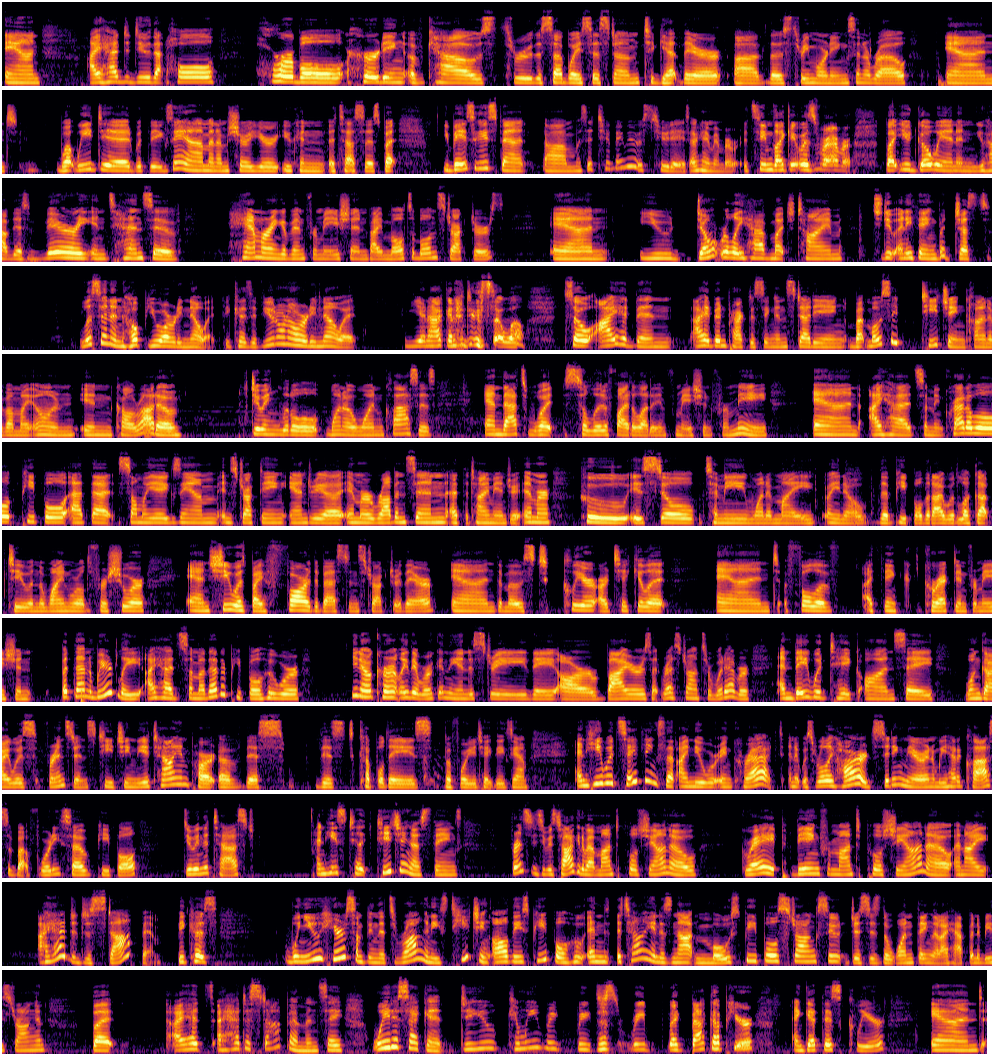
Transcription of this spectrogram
and I had to do that whole horrible herding of cows through the subway system to get there uh, those three mornings in a row. And what we did with the exam and i'm sure you're you can attest this but you basically spent um, was it two maybe it was two days i can't remember. It seemed like it was forever. But you'd go in and you have this very intensive hammering of information by multiple instructors and you don't really have much time to do anything but just listen and hope you already know it because if you don't already know it you're not going to do so well. So i had been i had been practicing and studying but mostly teaching kind of on my own in colorado doing little 101 classes and that's what solidified a lot of information for me and I had some incredible people at that sommelier exam instructing Andrea Immer Robinson at the time, Andrea Immer, who is still to me one of my, you know, the people that I would look up to in the wine world for sure. And she was by far the best instructor there and the most clear, articulate, and full of, I think, correct information. But then weirdly, I had some other people who were you know, currently they work in the industry, they are buyers at restaurants or whatever, and they would take on, say, one guy was, for instance, teaching the Italian part of this this couple days before you take the exam. And he would say things that I knew were incorrect. And it was really hard sitting there. And we had a class of about 40 so people doing the test. And he's t- teaching us things. For instance, he was talking about Montepulciano grape being from Montepulciano. And I, I had to just stop him because when you hear something that's wrong and he's teaching all these people who, and Italian is not most people's strong suit, just is the one thing that I happen to be strong in. But I had I had to stop him and say, "Wait a second. Do you can we re, re, just re, like back up here and get this clear?" And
